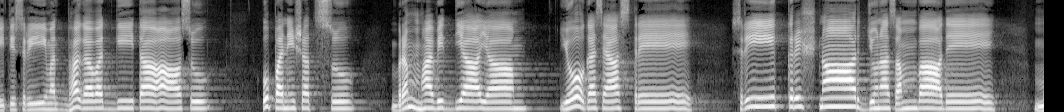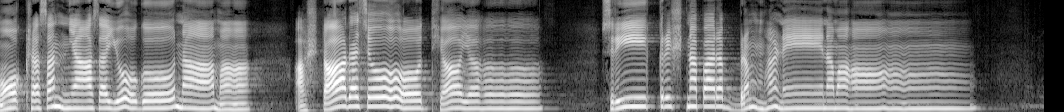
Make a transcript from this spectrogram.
इति श्रीमद्भगवद्गीतासु उपनिषत्सु ब्रह्मविद्यायां योगशास्त्रे श्रीकृष्णार्जुनसंवादे मोक्षसन्न्यासयोगो नाम अष्टादशोऽध्यायः। श्रीकृष्णपरब्रह्मणे नमः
